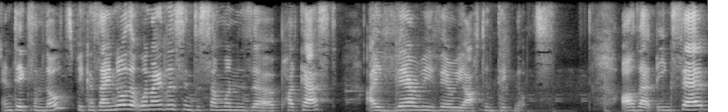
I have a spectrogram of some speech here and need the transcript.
and take some notes because I know that when I listen to someone's uh, podcast, I very, very often take notes. All that being said,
